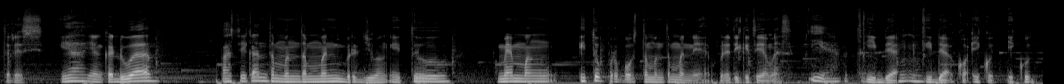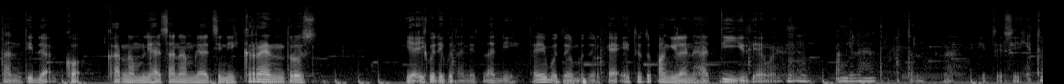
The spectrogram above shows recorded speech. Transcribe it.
Terus ya yang kedua pastikan teman-teman berjuang itu memang itu purpose teman-teman ya. Berarti gitu ya mas. iya betul Tidak tidak kok ikut-ikutan, tidak kok karena melihat sana melihat sini keren terus ya ikut-ikutan itu tadi. Tapi betul-betul kayak itu tuh panggilan hati gitu ya mas. panggilan hati betul Nah itu sih. itu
